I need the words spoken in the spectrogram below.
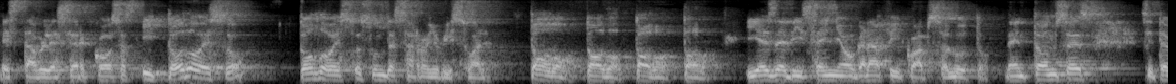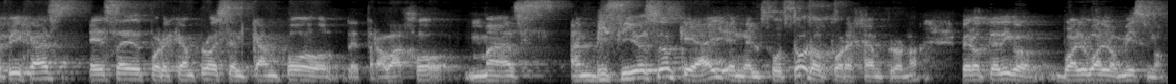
establecer cosas y todo eso, todo eso es un desarrollo visual todo, todo, todo, todo. Y es de diseño gráfico absoluto. Entonces, si te fijas, ese, por ejemplo, es el campo de trabajo más ambicioso que hay en el futuro, por ejemplo, ¿no? Pero te digo, vuelvo a lo mismo.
